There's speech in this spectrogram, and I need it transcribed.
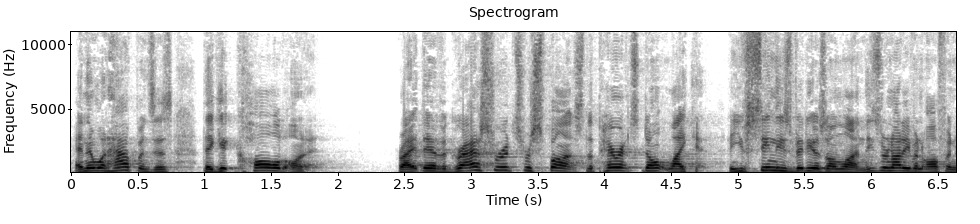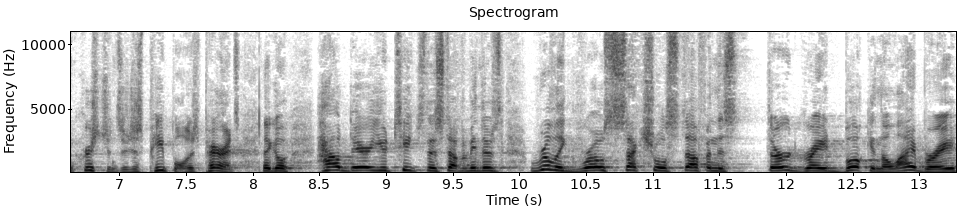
And then what happens is they get called on it right? They have a grassroots response. The parents don't like it. And you've seen these videos online. These are not even often Christians, they're just people, there's parents. They go, How dare you teach this stuff? I mean, there's really gross sexual stuff in this third grade book in the library.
